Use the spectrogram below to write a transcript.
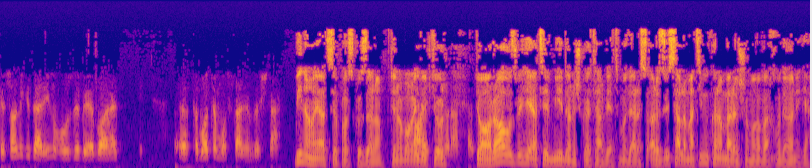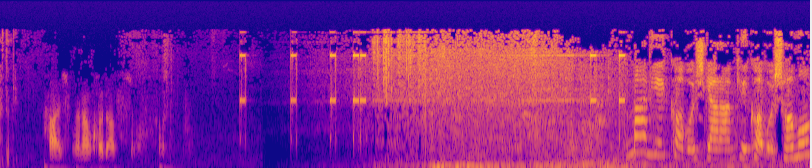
کسانی که در این حوزه به عبارت ارتباط مستقیم داشتن. بی نهایت سپاسگزارم. جناب آقای دکتر. دارا عضو هیئت علمی دانشگاه تربیت مدرس. آرزوی سلامتی می‌کنم. برای شما و خدا نگهدار. خواهش می‌کنم. خدا شما من یک کاوشگرم که کاوش هامو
